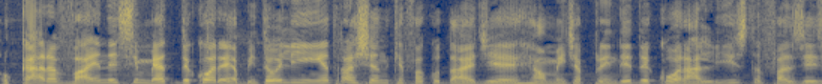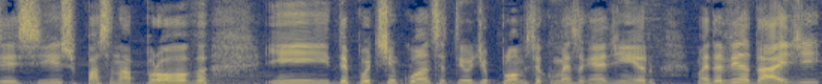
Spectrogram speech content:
O cara vai nesse método decoreba. Então ele entra achando que a faculdade é realmente aprender a decorar a lista, fazer exercício, passa na prova e depois de 5 anos você tem o diploma e você começa a ganhar dinheiro. Mas na verdade,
